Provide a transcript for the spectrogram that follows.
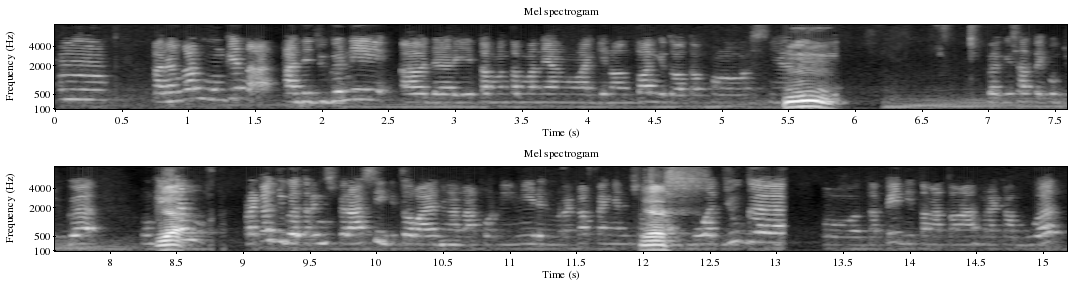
Hmm, kadang kan mungkin ada juga nih uh, dari teman-teman yang lagi nonton gitu atau followersnya hmm. bagi sateku juga mungkin yeah. kan mereka juga terinspirasi gitu kan dengan akun ini dan mereka pengen coba yes. buat juga oh, tapi di tengah-tengah mereka buat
